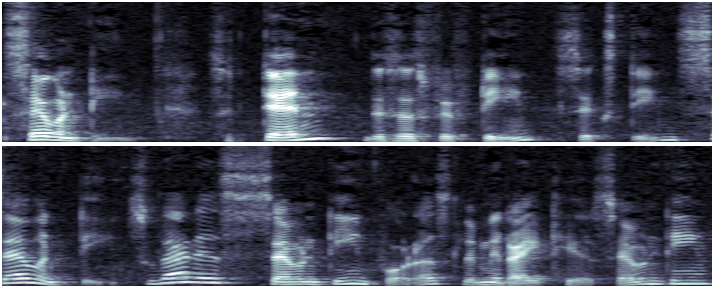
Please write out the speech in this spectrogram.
17 so 10, this is 15, 16, 17. So that is 17 for us. Let me write here 17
